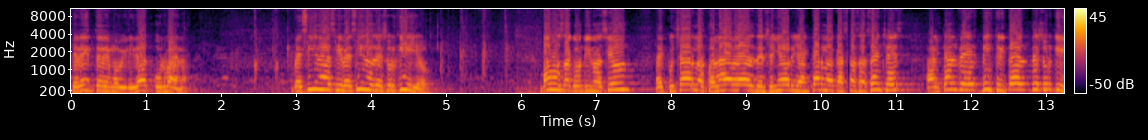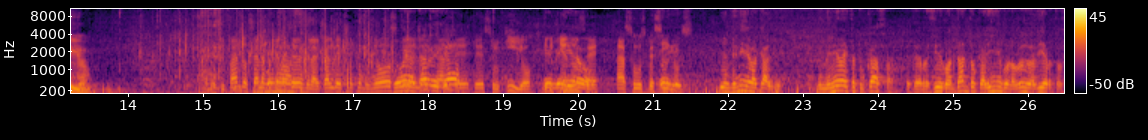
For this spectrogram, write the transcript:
gerente de movilidad urbana. Vecinas y vecinos de Surquillo, vamos a continuación a escuchar las palabras del señor Giancarlo Casasa Sánchez, alcalde distrital de Surquillo. Anticipándose a las declaraciones del alcalde Jorge Muñoz, el alcalde de Surquillo, dirigiéndose a sus vecinos. Bienvenido, alcalde. Bienvenido a esta tu casa, que te recibe con tanto cariño y con los brazos abiertos.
